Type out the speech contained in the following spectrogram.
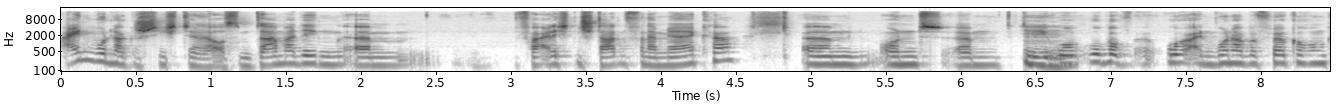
Einwohnergeschichte aus dem damaligen ähm, Vereinigten Staaten von Amerika ähm, und ähm, die mhm. Ur Ureinwohnerbevölkerung,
